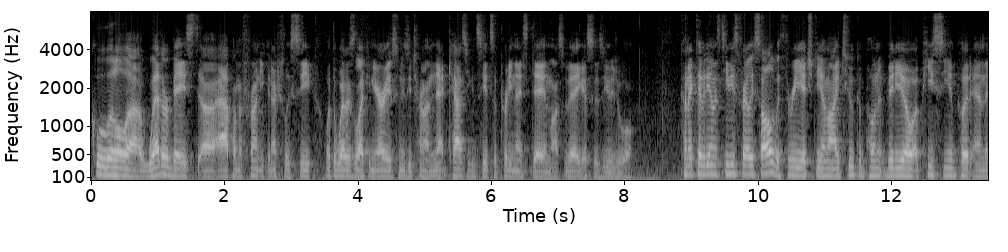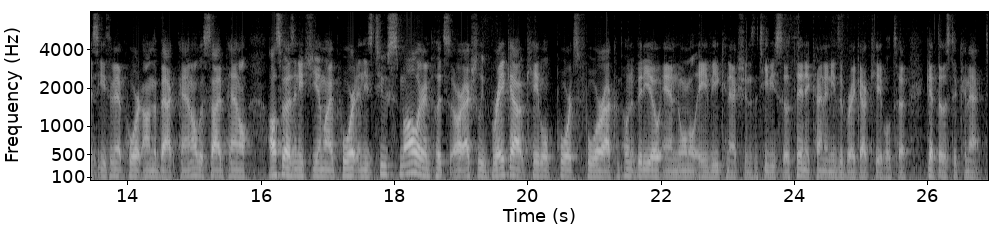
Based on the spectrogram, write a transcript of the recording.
cool little uh, weather-based uh, app on the front. You can actually see what the weather's like in your area as soon as you turn on Netcast. You can see it's a pretty nice day in Las Vegas as usual. Connectivity on this TV is fairly solid with three HDMI, two component video, a PC input, and this Ethernet port on the back panel. The side panel also has an HDMI port, and these two smaller inputs are actually breakout cable ports for uh, component video and normal AV connections. The TV is so thin it kind of needs a breakout cable to get those to connect.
